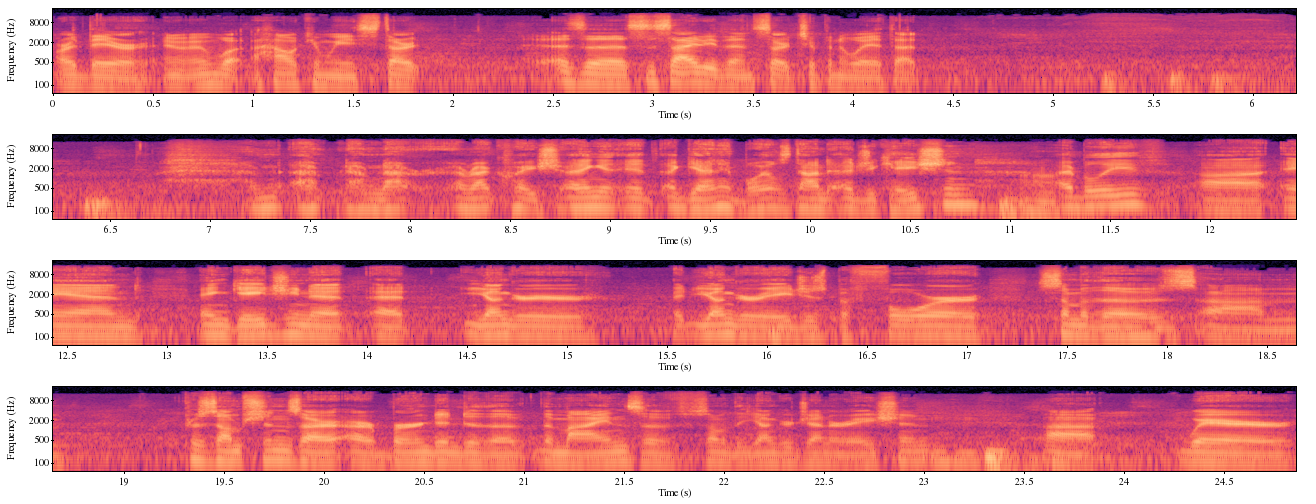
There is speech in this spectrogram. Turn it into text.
are there, and, and what, how can we start as a society then start chipping away at that? I'm, I'm, I'm not I'm not quite sure. I think it, it again it boils down to education, I believe, uh, and engaging it at younger at younger ages before some of those um, presumptions are, are burned into the, the minds of some of the younger generation, uh, where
